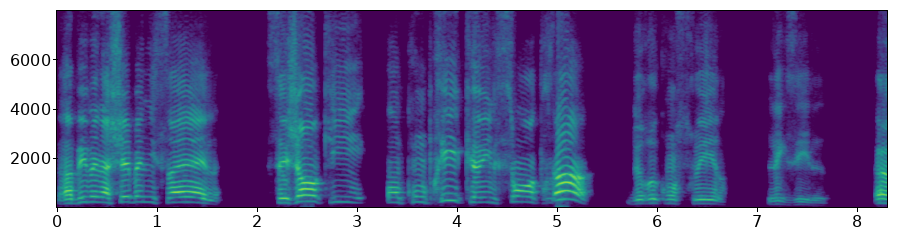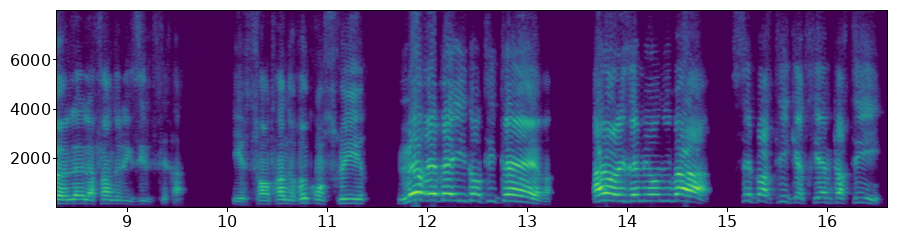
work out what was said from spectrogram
Rabbi Menashe Ben Israël, ces gens qui ont compris qu'ils sont en train de reconstruire l'exil, euh, la, fin de l'exil. Ils sont en train de reconstruire leur réveil identitaire. Alors les amis, on y va. C'est parti, quatrième partie,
